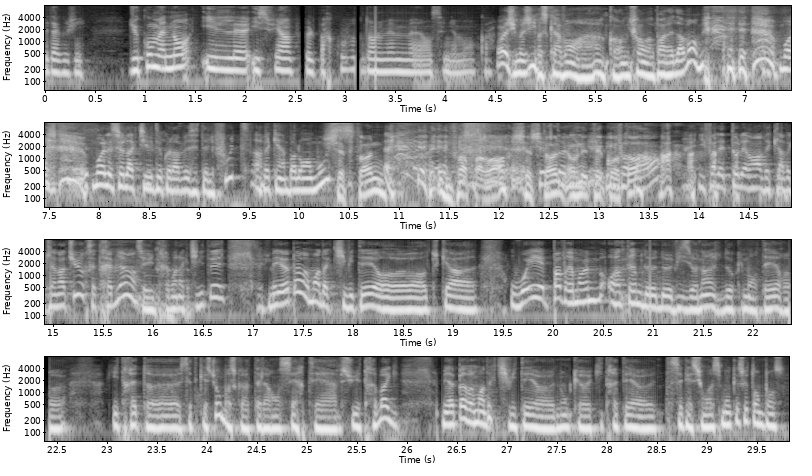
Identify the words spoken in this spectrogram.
pédagogie. Du coup, maintenant, il, il suit un peu le parcours dans le même euh, enseignement. Quoi. Ouais, j'imagine, parce qu'avant, hein, encore une fois, on va parler d'avant, mais moi, moi, la seule activité qu'on avait, c'était le foot, avec un ballon en mousse. Chefton, une fois par an, Chefton, on était an. Il fallait être tolérant avec, avec la nature, c'est très bien, c'est une très bonne activité. Mais il n'y avait pas vraiment d'activité, euh, en tout cas, on voyait pas vraiment, même en termes de, de visionnage, de documentaires euh, qui traitent euh, cette question, parce que la tolérance, certes, est un sujet très vague, mais il n'y a pas vraiment d'activité euh, donc, euh, qui traitait euh, ces questions. Asma, qu'est-ce que tu en penses?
